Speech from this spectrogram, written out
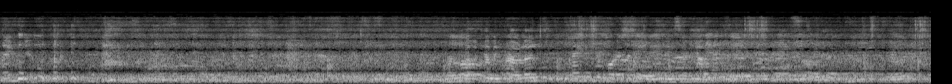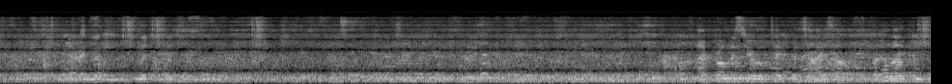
Thank you. Welcome in Poland. Thank you for. Thanks for coming. Very good. Good, good. Promise you will take the ties off, but welcome to.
